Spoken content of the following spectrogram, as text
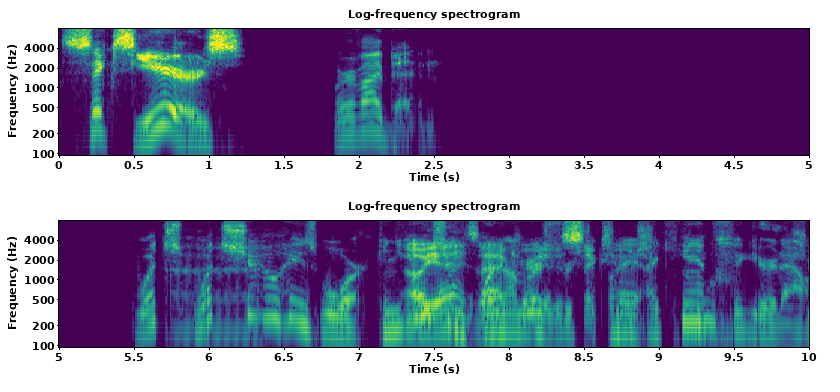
Six years. Where have I been? What's what's Uh, Shohei's war? Can you give oh, me yeah, some it's more accurate. numbers for six Shohei? years. I can't Oof. figure it out.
